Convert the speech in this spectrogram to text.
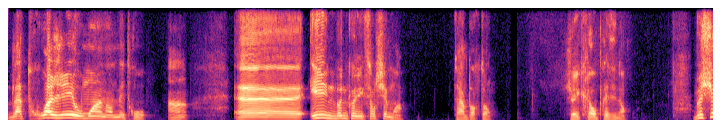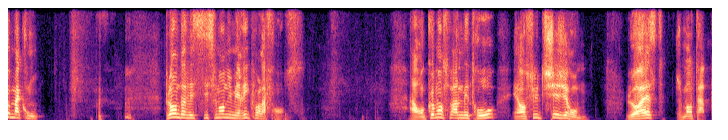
De la 3G au moins dans le métro. Hein. Euh, et une bonne connexion chez moi. C'est important. Je vais écrire au président. Monsieur Macron, Plan d'investissement numérique pour la France. Alors on commence par le métro et ensuite chez Jérôme. Le reste, je m'en tape.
